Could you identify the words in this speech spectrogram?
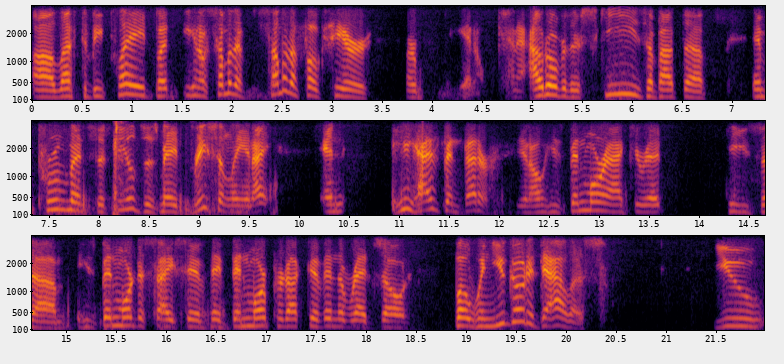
uh, left to be played, but you know, some of the some of the folks here are you know kind of out over their skis about the improvements that Fields has made recently, and I and he has been better. You know, he's been more accurate. He's um, he's been more decisive. They've been more productive in the red zone. But when you go to Dallas, you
